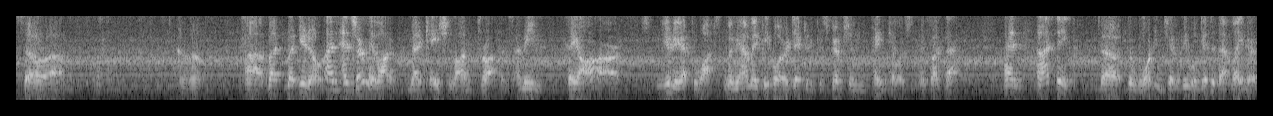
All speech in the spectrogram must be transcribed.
So uh, I don't know. Uh, but but you know, and, and certainly a lot of medication, a lot of drugs. I mean, they are. You know, you have to watch them. I mean, how many people are addicted to prescription painkillers and things like that? And and I think the the warning, Timothy, we'll get to that later.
